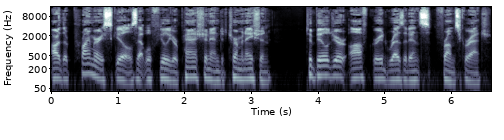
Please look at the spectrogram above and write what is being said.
are the primary skills that will fuel your passion and determination to build your off grid residence from scratch.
